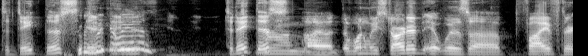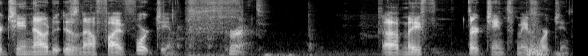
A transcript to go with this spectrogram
to date this, whose it- week are we it- to date this, uh, the one we started, it was uh five thirteen. Now it is now five fourteen. Correct. Uh, May thirteenth, May fourteenth.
